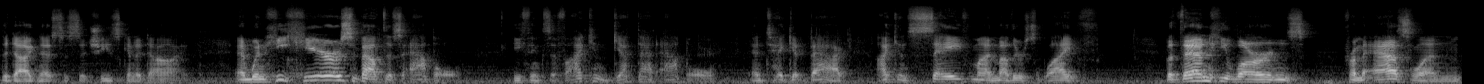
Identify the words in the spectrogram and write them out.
the diagnosis that she's going to die. And when he hears about this apple, he thinks if I can get that apple and take it back, I can save my mother's life. But then he learns from Aslan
